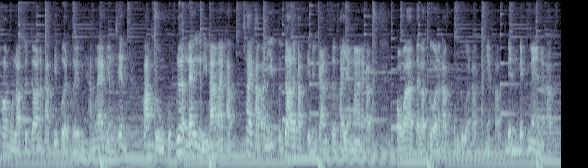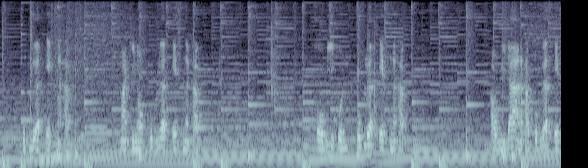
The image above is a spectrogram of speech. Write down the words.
ข้อมูลลับสุดยอดนะครับ ที่เปิดเผยเป็นครั้งแรกอย่างเช่น ความสูงกรุ๊ปเลือดและอื่นๆอีกมากมายครับใช่ครับอันนี้สุดยอดเลยครับถือเป็นการเซอร์ไพรส์อย่างมากนะครับเพราะว่าแต่ละตัวนะครับผมดูนะครับเนี่ยครับเบนเบกแมนนะครับกรุ๊ปเลือด X นะครับ มากิโนะกรุ๊ปเลือด S นะครับโคบี้กรุ๊ปเลือด F นะครับเอาวีด้านะครับกรุ๊ปเลือด S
